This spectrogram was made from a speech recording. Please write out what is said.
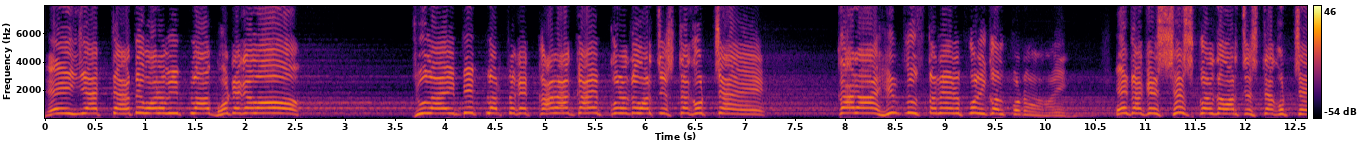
এই যে একটা এত বড় বিপ্লব ঘটে গেল। জুলাই বিপ্লবটাকে কারা গায়েব করে দেওয়ার চেষ্টা করছে? কারা হিন্দুস্তানের পরিকল্পনায় এটাকে শেষ করে দেওয়ার চেষ্টা করছে।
